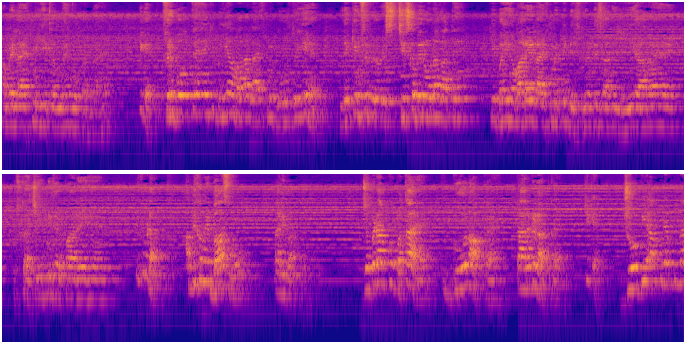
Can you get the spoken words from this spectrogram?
हमें लाइफ में ये करना है, वो करना है। ठीक है? फिर बोलते हैं कि भैया, हमारा लाइफ में गोल तो ये है, लेकिन फिर इस चीज़ का भी रोना गाते हैं कि भाई, हमारे लाइफ में इतनी डिफिकल्टीज आ रही ये आ रहा है, उसको अचीव नहीं कर पा रहे हैं। ठीक है बेटा अब देखो मेरी बात सुनो, पहली बात जब बेटा आपको पता है गोल आपका है टारगेट आपका है, ठीक है? जो भी आपने अपना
